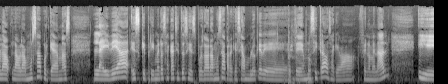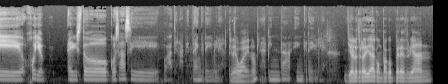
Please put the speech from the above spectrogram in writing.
la, la hora musa, porque además la idea es que primero sea Cachitos y después la hora musa para que sea un bloque de, música, o sea que va fenomenal. Y, joyo, he visto cosas y buah, tiene una pinta increíble. Tiene guay, ¿no? Tiene una pinta increíble. Yo el otro día con Paco Pérez Brián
